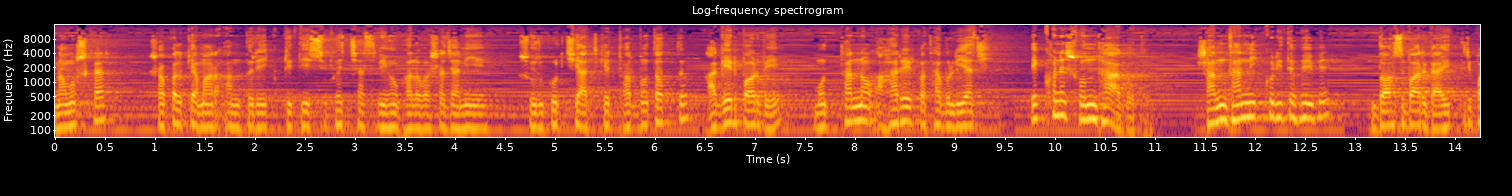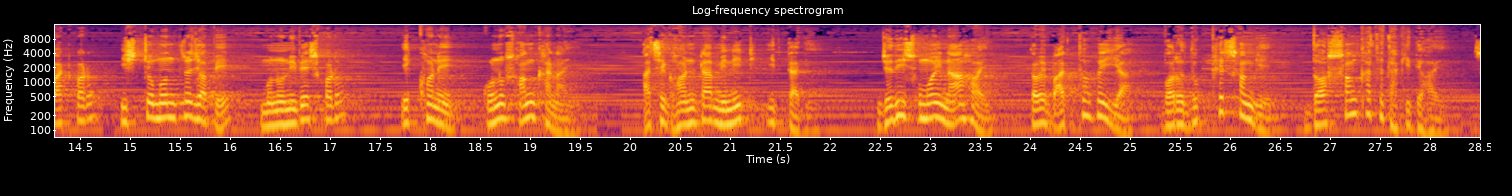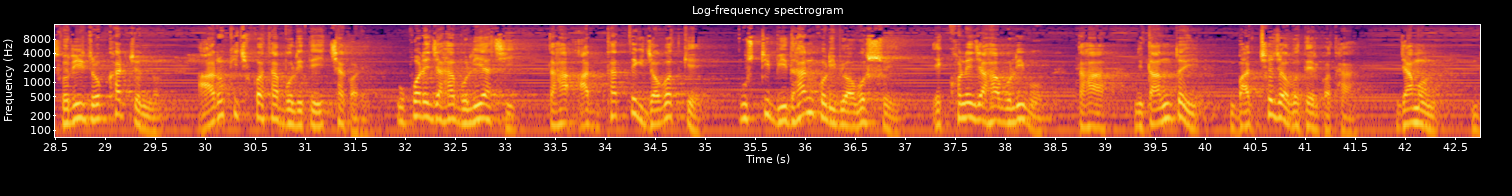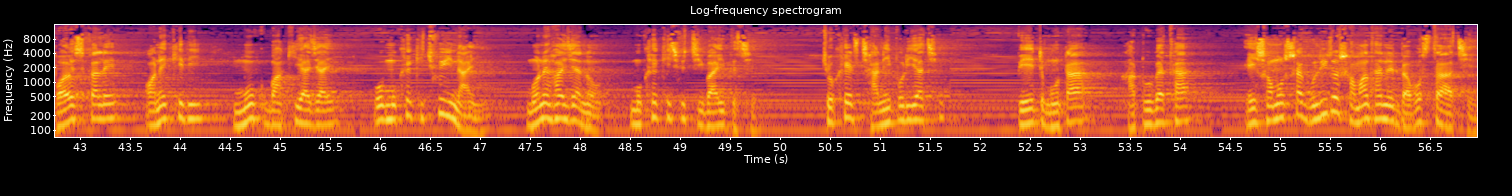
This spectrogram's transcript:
নমস্কার। সকলকে আমার আন্তরিক প্রীতি, শুভেচ্ছা, স্নেহ, ভালোবাসা জানিয়ে শুরু করছি আজকের ধর্মতত্ত্ব। আগের পর্বে মধ্যাহ্ন আহারের কথা বলিয়াছি। এক্ষণে সন্ধ্যা আগত। সান্ধান্নিক করিতে হইবে। দশবার গায়ত্রী পাঠ করো। ইষ্টমন্ত্র জপে মনোনিবেশ করো। এক্ষণে কোনো সংখ্যা নাই। আছে ঘণ্টা মিনিট ইত্যাদি। যদি সময় না হয়, তবে বাধ্য হইয়া বড় দুঃখের সঙ্গে দশ সংখ্যাতে থাকিতে হয়। শরীর রক্ষার জন্য আরও কিছু কথা বলিতে ইচ্ছা করে। উপরে যাহা বলিয়াছি, তাহা আধ্যাত্মিক জগৎকে পুষ্টি বিধান করিবে অবশ্যই। এক্ষণে যাহা বলিব, তাহা নিতান্তই বাহ্য জগতের কথা। যেমন, বয়সকালে অনেকেরই মুখ বাঁকিয়া যায় ও মুখে কিছুই নাই। মনে হয় যেন মুখে কিছু চিবাইতেছে। চোখের ছানি পড়িয়াছে, পেট মোটা, হাঁটু ব্যথা। এই সমস্যাগুলিরও সমাধানের ব্যবস্থা আছে।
